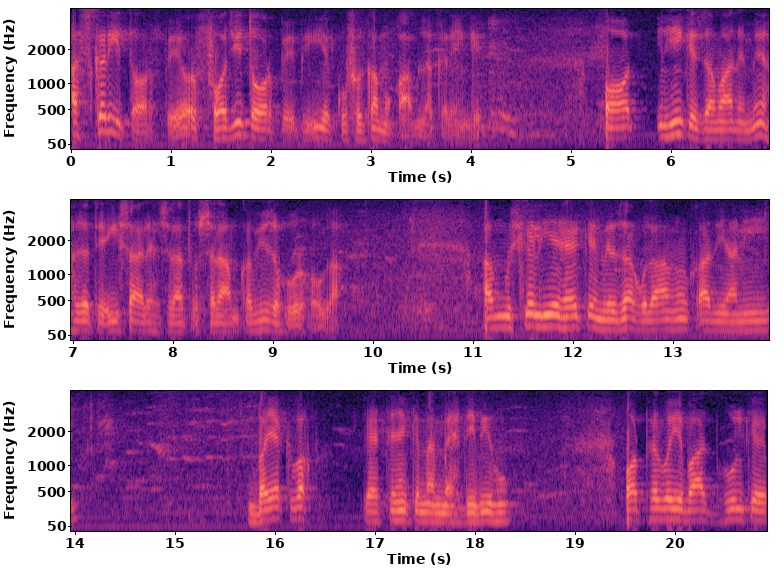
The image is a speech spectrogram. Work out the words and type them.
عسکری طور پہ اور فوجی طور پہ بھی یہ کفر کا مقابلہ کریں گے۔ اور انہی کے زمانے میں حضرت عیسیٰ علیہ السلام کا بھی ظہور ہوگا۔ اب مشکل یہ ہے کہ مرزا غلام قادیانی بیک وقت کہتے ہیں کہ میں مہدی بھی ہوں۔ اور پھر وہ یہ بات بھول کے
